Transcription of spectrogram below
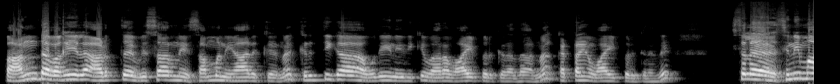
இப்போ அந்த வகையில் அடுத்த விசாரணை சம்மன் யாருக்குன்னா கிருத்திகா உதயநிதிக்கு வர வாய்ப்பு இருக்கிறதான்னா கட்டாயம் வாய்ப்பு இருக்கிறது. சில சினிமா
